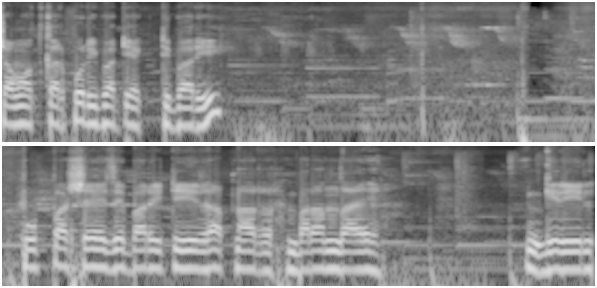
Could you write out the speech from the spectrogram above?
চমৎকার পরিপাটি একটি বাড়ি। পূব পাশে যে বাড়িটির আপনার বারান্দায় গ্রিল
